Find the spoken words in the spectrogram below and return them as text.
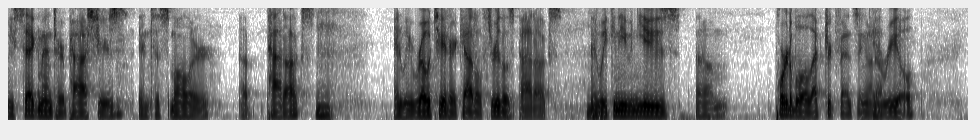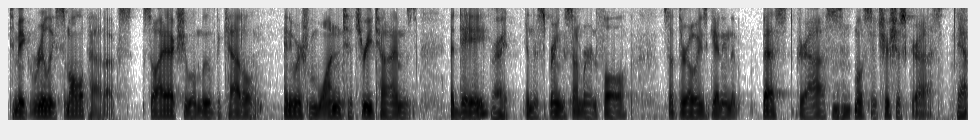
we segment our pastures into smaller uh, paddocks, and we rotate our cattle through those paddocks, and we can even use um, portable electric fencing on a reel to make really small paddocks. So I actually will move the cattle anywhere from one to three times a day Right. in the spring, summer, and fall, so that they're always getting the best grass, most nutritious grass Yeah.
